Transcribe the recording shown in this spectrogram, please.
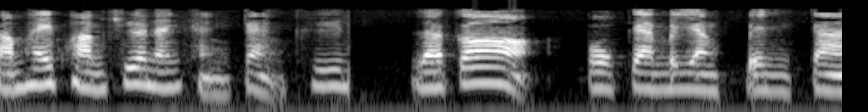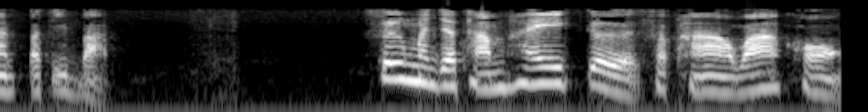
ทำให้ความเชื่อนั้นแข็งแกร่งขึ้น แล้วก็โปรแกรมไปยังเป็นการปฏิบัติ ซึ่งมันจะทำให้เกิดสภาวะของ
